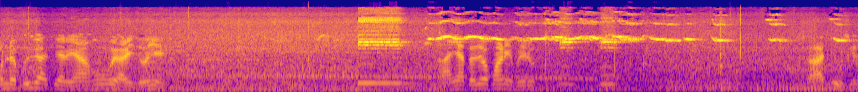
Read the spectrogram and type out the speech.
દામોકુંડે પૂગ્યા અત્યારે ત્યાં શું હોય જોઈએ. અહીંયા તો જો પાણી ભર્યું. સાચું છે.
